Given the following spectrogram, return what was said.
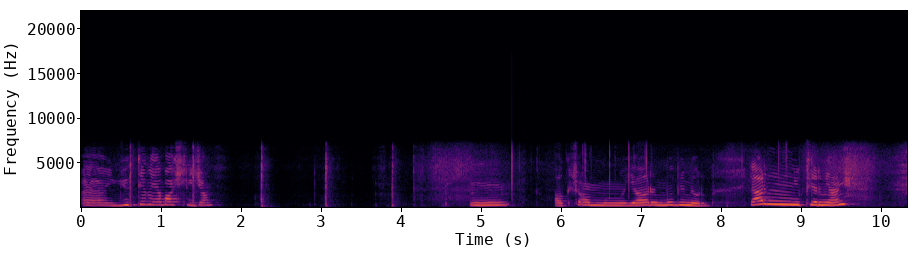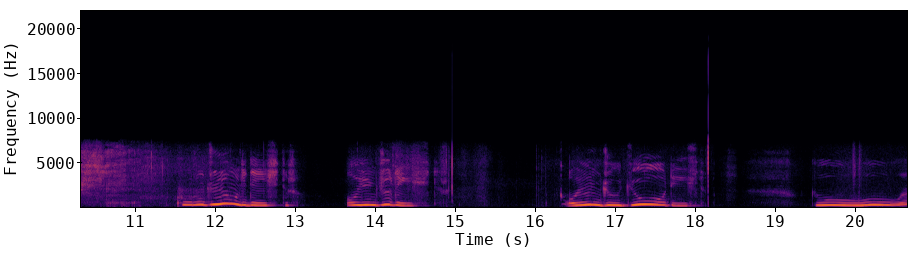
e, yüklemeye başlayacağım. Hmm, akşam mı, yarın mı bilmiyorum. Yarın yüklerim yani. Kurucuyu mu değiştir? Oyuncu değiştir. Oyuncuyu değiştir. Yuu, vı,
